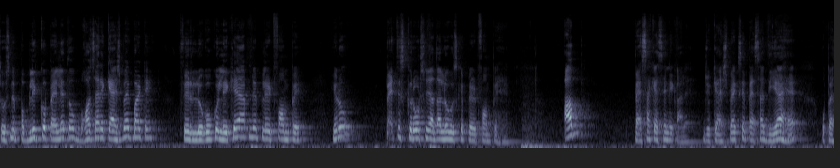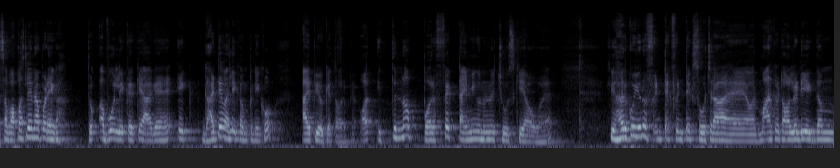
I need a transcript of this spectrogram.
तो उसने पब्लिक को पहले तो बहुत सारे कैशबैक बांटे, फिर लोगों को लेके आया अपने प्लेटफॉर्म पे। यू नो पैंतीस करोड़ से ज़्यादा लोग उसके प्लेटफॉर्म पे हैं। अब पैसा कैसे निकाले? जो कैशबैक से पैसा दिया है, वो पैसा वापस लेना पड़ेगा। तो अब वो लेकर के आ गए हैं एक घाटे वाली कंपनी को आईपीओ के तौर पे। और इतना परफेक्ट टाइमिंग उन्होंने चूज़ किया हुआ है कि हर कोई यू नो फिनटेक फिनटेक सोच रहा है और मार्केट ऑलरेडी एकदम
